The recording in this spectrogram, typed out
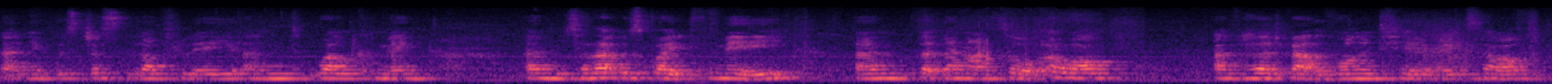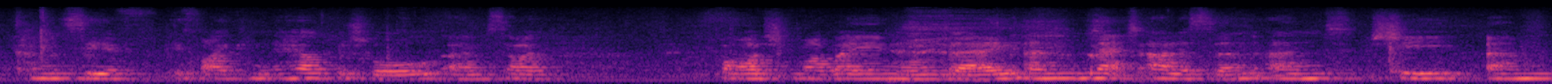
and it was just lovely and welcoming. Um, so that was great for me. Um, but then I thought, oh, well, I've heard about the volunteering, so I'll come and see if, if I can help at all. Um, so I barged my way in one day and met Alison, and she um,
